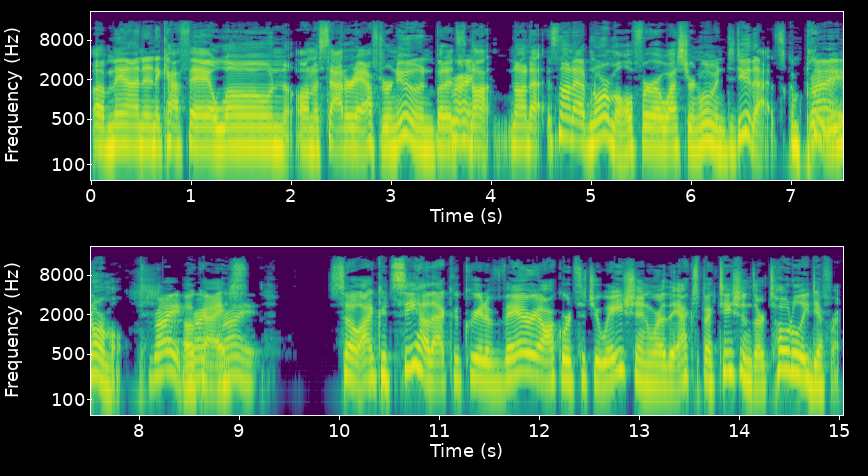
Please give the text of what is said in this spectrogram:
a man in a cafe alone on a Saturday afternoon, but it's Right. not, not, a, it's not abnormal for a Western woman to do that. It's completely Right. normal. Right. Okay. So I could see how that could create a very awkward situation where the expectations are totally different.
